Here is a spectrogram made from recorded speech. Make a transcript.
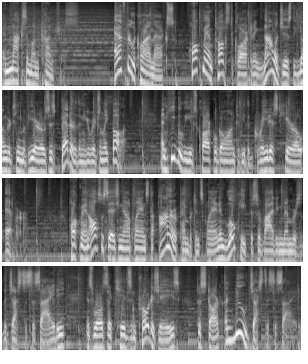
and knocks him unconscious. After the climax, Hawkman talks to Clark and acknowledges the younger team of heroes is better than he originally thought, and he believes Clark will go on to be the greatest hero ever. Hawkman also says he now plans to honor Pemberton's plan and locate the surviving members of the Justice Society, as well as their kids and proteges, to start a new Justice Society.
